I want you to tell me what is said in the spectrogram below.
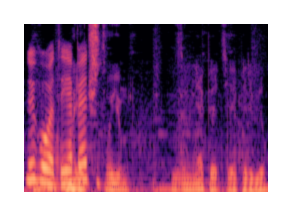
ну и вот, и опять... чувство юмора. Извини, опять я перебил.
